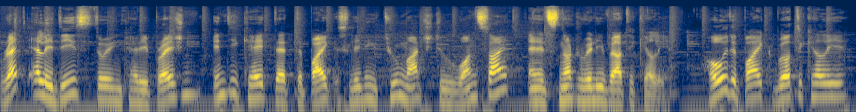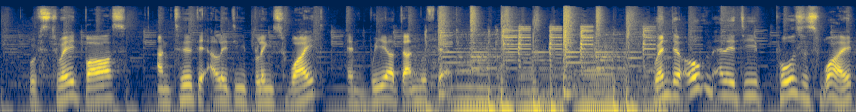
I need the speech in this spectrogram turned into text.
Red LEDs during calibration indicate that the bike is leaning too much to one side and it's not really vertically. Hold the bike vertically with straight bars until the LED blinks white and we are done with that. When the open LED pulses white,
